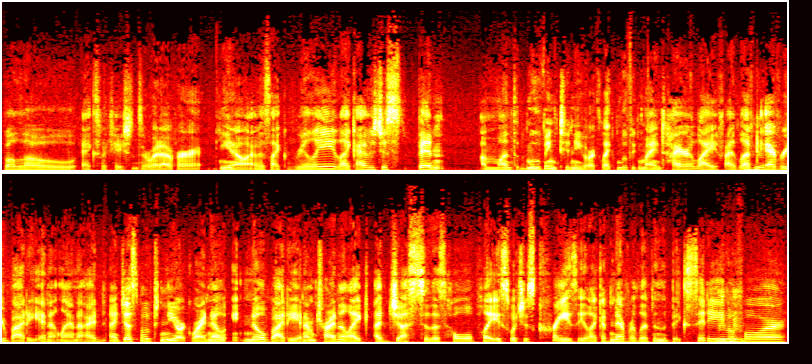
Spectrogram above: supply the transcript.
below expectations or whatever. You know, I was like, really? Like, I was just been a month moving to New York, like moving my entire life. I left mm-hmm. everybody in Atlanta. I, I, just moved to New York where I know nobody, and I'm trying to like adjust to this whole place, which is crazy. Like I've never lived in the big city mm-hmm. before.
